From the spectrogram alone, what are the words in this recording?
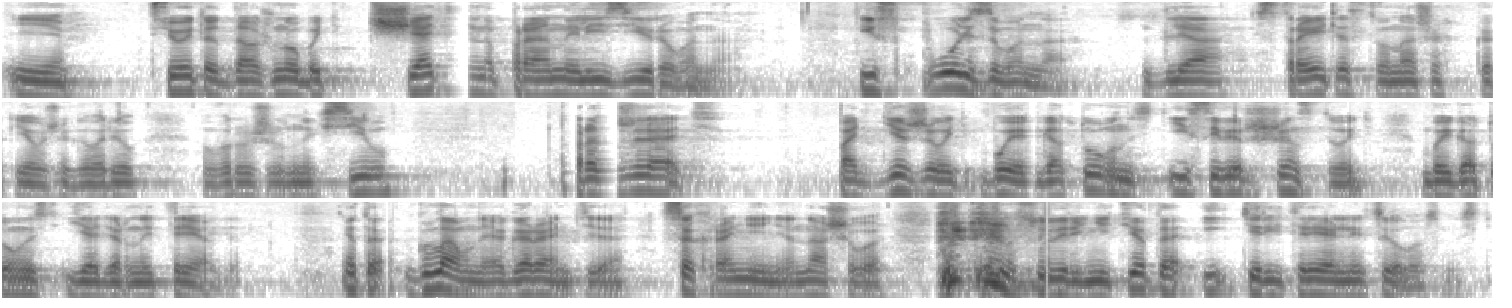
И все это должно быть тщательно проанализировано, использовано для строительства наших, как я уже говорил, вооруженных сил, продолжать поддерживать боеготовность и совершенствовать боеготовность ядерной триады. Это главная гарантия сохранения нашего суверенитета и территориальной целостности,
